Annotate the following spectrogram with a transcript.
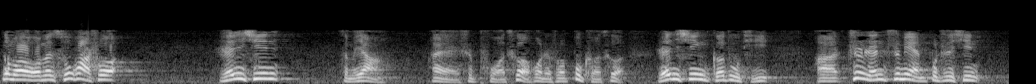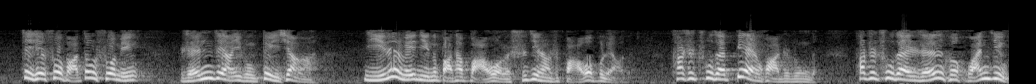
那么我们俗话说，人心怎么样？哎，是叵测或者说不可测。人心隔肚皮啊，知人知面不知心。这些说法都说明人这样一种对象啊。你认为你能把它把握了，实际上是把握不了的。它是处在变化之中的，它是处在人和环境、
